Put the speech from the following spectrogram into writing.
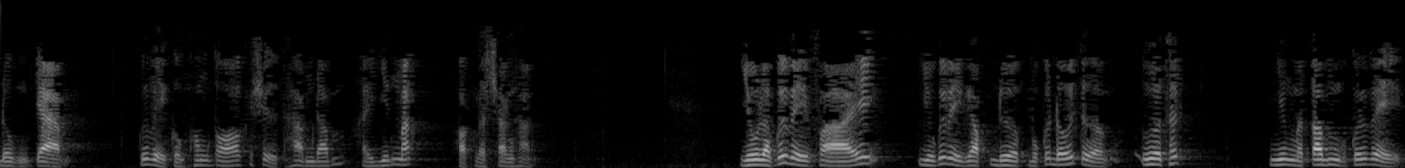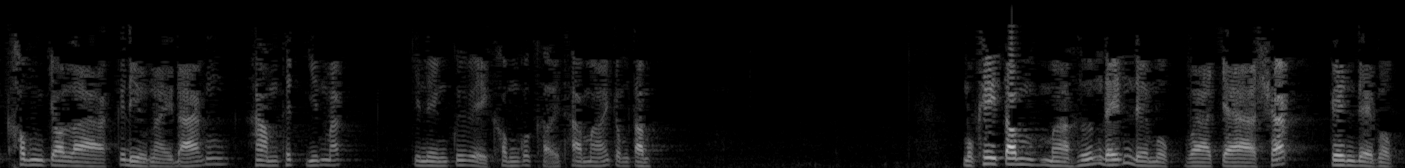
đụng chạm quý vị cũng không có cái sự tham đắm hay dính mắc hoặc là sân hận. Dù là quý vị phải dù quý vị gặp được một cái đối tượng ưa thích nhưng mà tâm của quý vị không cho là cái điều này đáng ham thích dính mắc cho nên quý vị không có khởi tha mái trong tâm. Một khi tâm mà hướng đến đề mục và trà sát trên đề mục,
